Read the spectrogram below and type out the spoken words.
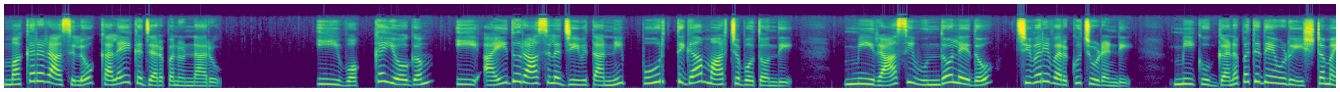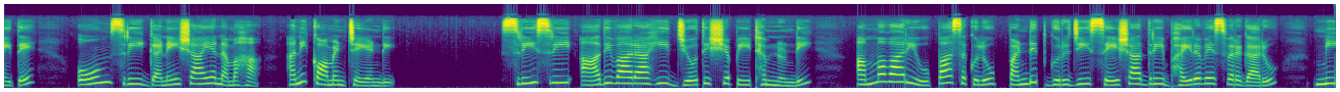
మకర రాశిలో కలయిక జరపనున్నారు. ఈ ఒక్క యోగం ఈ ఐదు రాసుల జీవితాన్ని పూర్తిగా మార్చబోతోంది. మీ రాశి ఉందో లేదో చివరి వరకు చూడండి. మీకు గణపతిదేవుడు ఇష్టమైతే ఓం శ్రీ గణేశాయ నమః అని కామెంట్ చేయండి. శ్రీశ్రీ ఆదివారాహి జ్యోతిష్య పీఠం నుండి అమ్మవారి ఉపాసకులు పండిత్ గురుజీ శేషాద్రి భైరవేశ్వర గారు మీ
